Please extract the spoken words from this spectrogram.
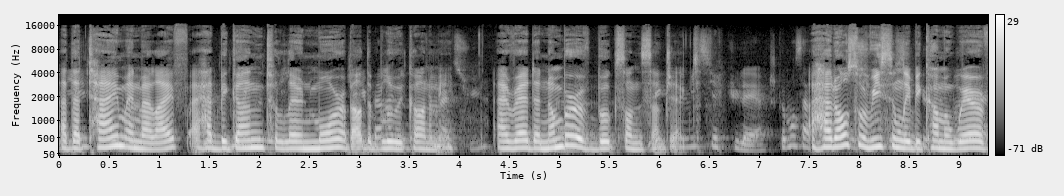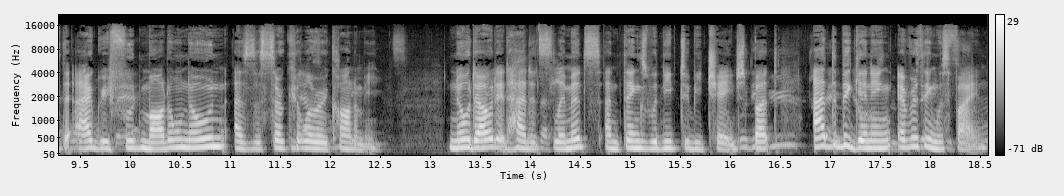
At that time in my life, I had begun to learn more about the blue economy. I read a number of books on the subject. I had also recently become aware of the agri food model known as the circular economy. No doubt it had its limits and things would need to be changed, but at the beginning, everything was fine.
